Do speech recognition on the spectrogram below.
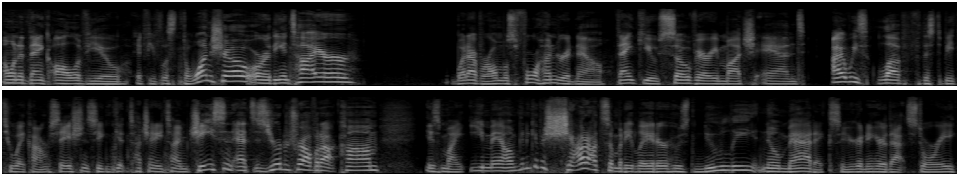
I want to thank all of you if you've listened to one show or the entire whatever, almost 400 now. Thank you so very much. And I always love for this to be a two way conversation, so you can get in touch anytime. Jason at zerototravel.com is my email. I'm going to give a shout out to somebody later who's newly nomadic. So you're going to hear that story.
